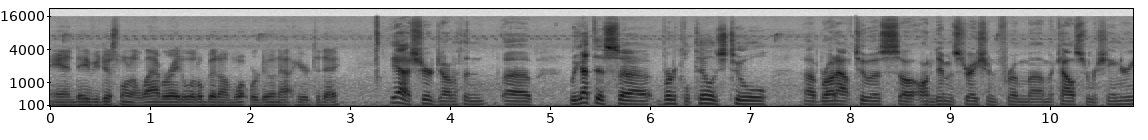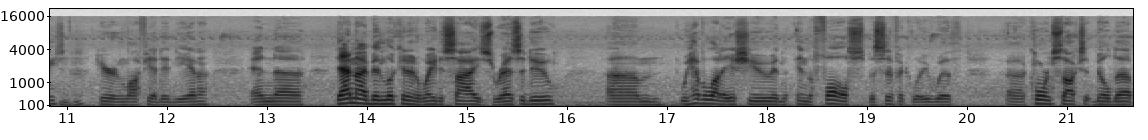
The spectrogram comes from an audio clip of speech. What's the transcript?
and Dave, you just want to elaborate a little bit on what we're doing out here today? Yeah, sure, Jonathan. Uh, we got this uh, vertical tillage tool uh, brought out to us uh, on demonstration from uh, McAllister Machineries mm-hmm. here in Lafayette, Indiana. And uh, Dad and I have been looking at a way to size residue. Um, we have a lot of issue in, in the fall specifically with uh, corn stalks that build up.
